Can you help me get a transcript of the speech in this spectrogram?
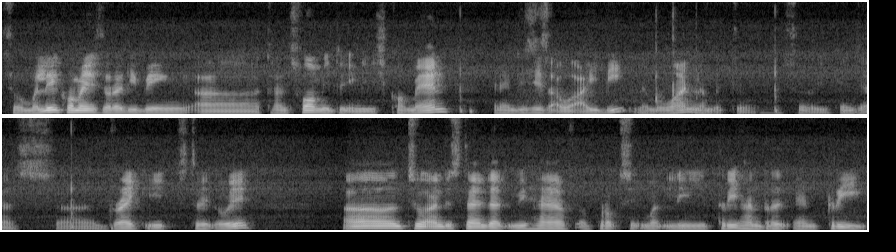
So Malay command is already being uh, transformed into English command. And then this is our ID, number one, number two. so you can just uh, drag it straight away uh, to understand that we have approximately 303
